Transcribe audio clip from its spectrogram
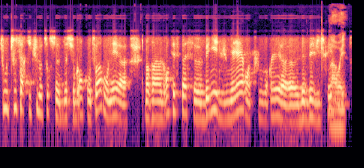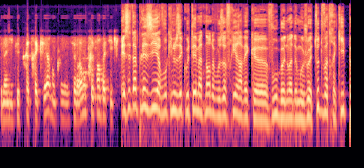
tout, tout s'articule autour de ce grand comptoir. On est dans un grand espace baigné de lumière, entouré de baies vitrées, ah, oui. une tonalité très très claire. Donc, c'est vraiment très sympathique. Et c'est un plaisir, vous qui nous écoutez maintenant, de vous offrir avec euh, vous, Benoît de Mougeot et toute votre équipe,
